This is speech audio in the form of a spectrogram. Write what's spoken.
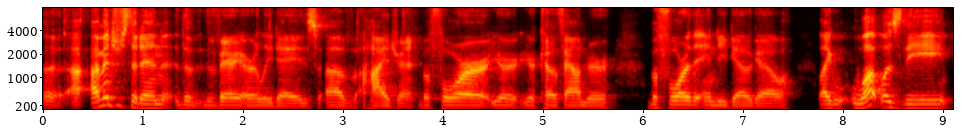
uh, I'm interested in the the very early days of Hydrant before your your co-founder, before the Indiegogo. Like, what was the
